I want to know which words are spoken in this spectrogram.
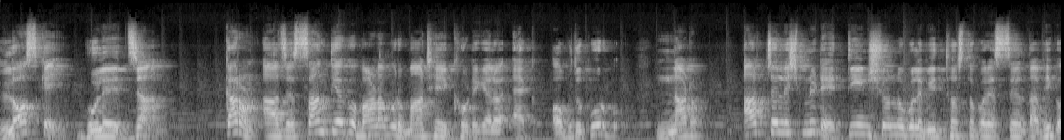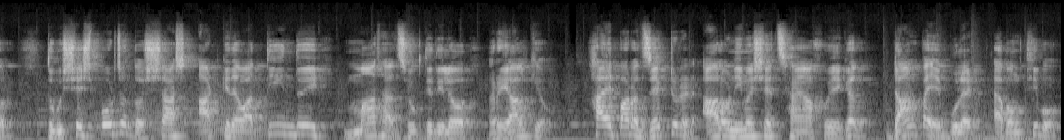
লসকেই ভুলে যান। কারণ আজ সান্তিয়াগো বার্নাবুর মাঠে ঘটে গেল এক অভূতপূর্ব নাটক। আটচল্লিশ মিনিটে তিন শূন্য গোলে বিধ্বস্ত করে সেলতা ভিগর, তবু শেষ পর্যন্ত শ্বাস আটকে দেওয়া তিন দুই মাথা ঝুঁকতে দিল রিয়ালকেও। হাই জেক্টরের আলো নিমেষে ছায়া হয়ে গেল। ডান পায়ে বুলেট এবং থিবো,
